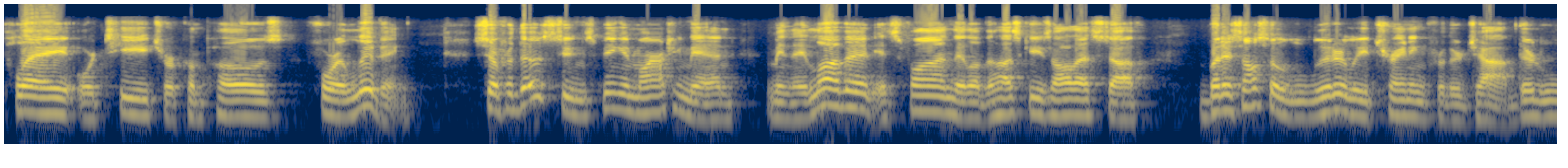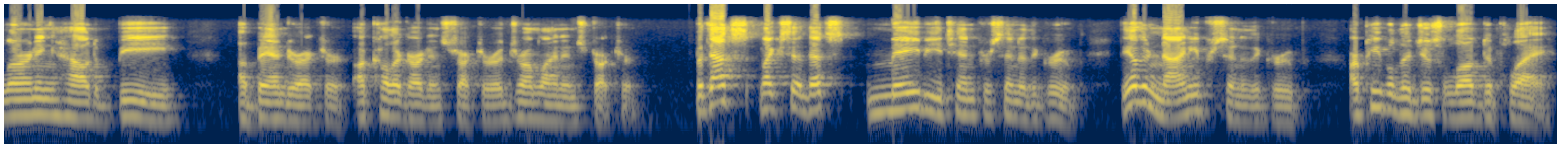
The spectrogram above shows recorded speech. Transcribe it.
play or teach or compose for a living. So for those students, being in marching band, I mean, they love it. It's fun. They love the Huskies, all that stuff but it's also literally training for their job. They're learning how to be a band director, a color guard instructor, a drumline instructor. But that's, like I said, that's maybe 10% of the group. The other 90% of the group are people that just love to play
